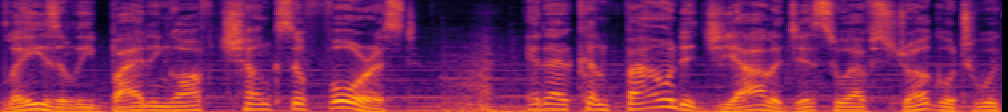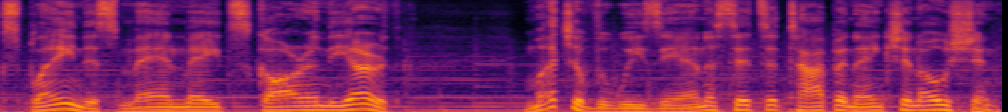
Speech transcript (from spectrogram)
lazily biting off chunks of forest. It had confounded geologists who have struggled to explain this man-made scar in the earth. Much of Louisiana sits atop an ancient ocean,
